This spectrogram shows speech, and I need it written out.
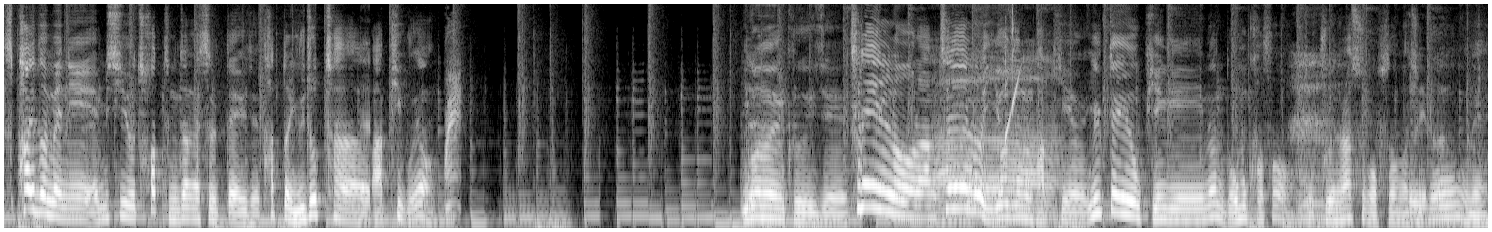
스파이더맨이 MCU 첫 등장했을 때 이제 탔던 유조차 네. 앞이고요. 이거는 그 이제 트레일러랑 아. 트레일러 이어주는 바퀴예요. 1대6 비행기는 너무 커서 이제 구현을 할 수가 없어가지고. 네.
